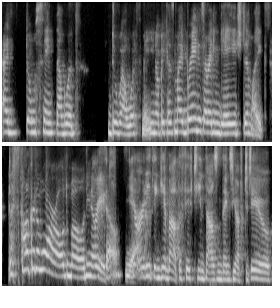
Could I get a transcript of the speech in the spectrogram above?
I don't think that would do well with me, you know, because my brain is already engaged in like let's conquer the world mode, you know. Great. So yeah. You're already thinking about the 15,000 things you have to do.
